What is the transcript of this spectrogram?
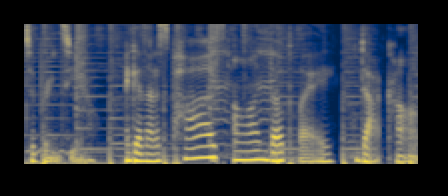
to bring to you. Again, that is pauseontheplay.com.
